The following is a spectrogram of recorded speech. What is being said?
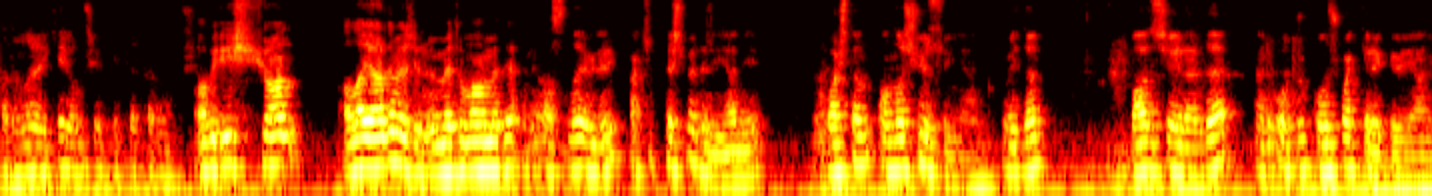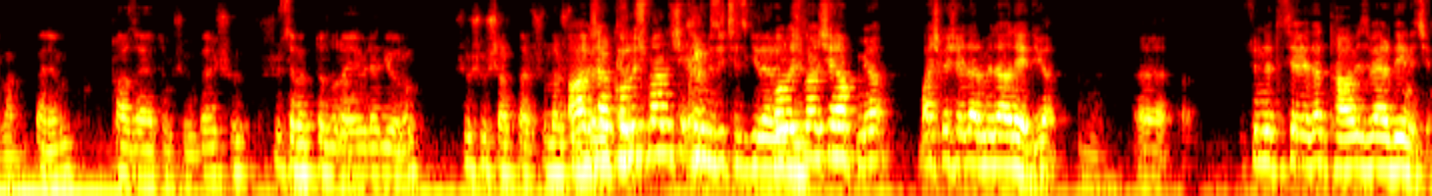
Kadınlar erkek olmuş, erkekler kadın olmuş. Abi iş şu an Allah yardım etsin ümmeti Muhammed'e. Yani aslında evlilik akitleşmedir yani. Baştan anlaşıyorsun yani. O yüzden bazı şeylerde hani oturup konuşmak gerekiyor yani. Bak benim tarz hayatım şu. Ben şu şu sebepten dolayı evleniyorum. Şu şu şartlar, şunlar şunlar. Abi sen konuşman şey, kırmızı çizgilerim. konuşman şey yapmıyor. Başka şeyler müdahale ediyor. Ee, sünnet-i seniyeden taviz verdiğin için.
